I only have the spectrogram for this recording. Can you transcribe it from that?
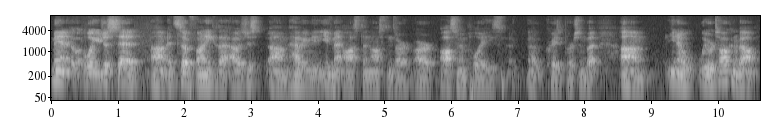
Man, what you just said, um, it's so funny because I, I was just um, having a meeting. You've met Austin. Austin's our, our awesome employee. He's a, a crazy person. But, um, you know, we were talking about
